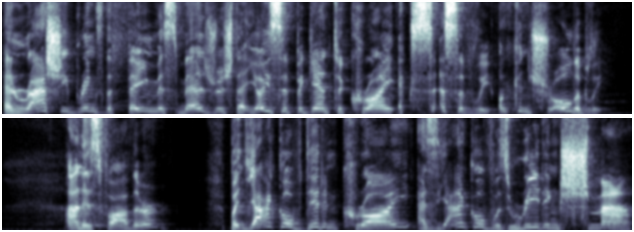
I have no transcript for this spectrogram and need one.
And Rashi brings the famous medrash that Yosef began to cry excessively, uncontrollably on his father but Yaakov didn't cry as Yaakov was reading Shema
